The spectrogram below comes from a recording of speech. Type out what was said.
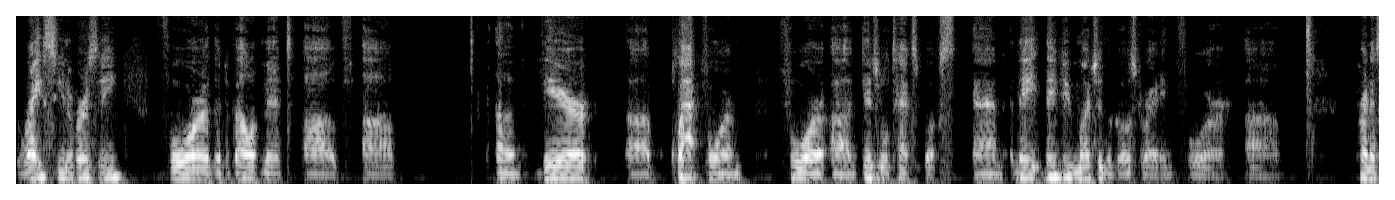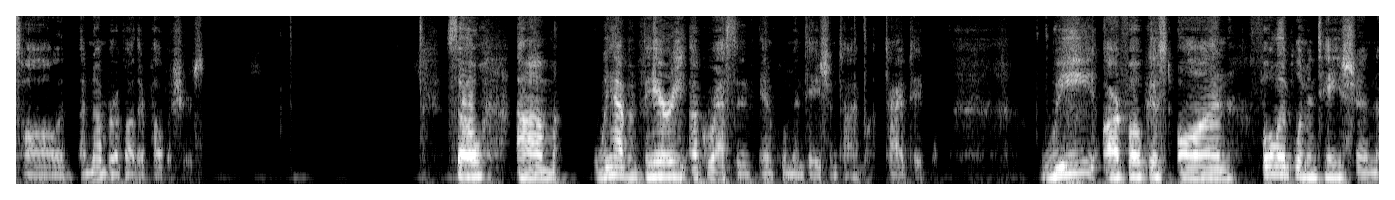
Rice University for the development of uh, of their uh, platform for uh, digital textbooks, and they, they do much of the ghostwriting for uh, Prentice Hall and a number of other publishers. So um, we have a very aggressive implementation time, timetable. We are focused on full implementation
